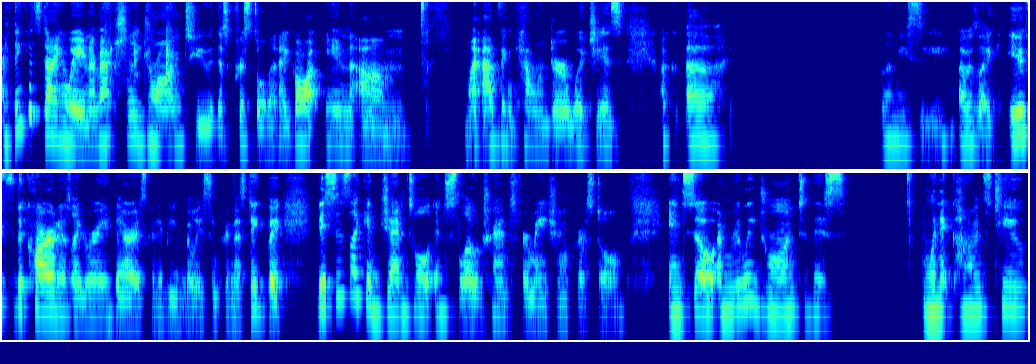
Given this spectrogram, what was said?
I think it's dying away. And I'm actually drawn to this crystal that I got in um, my advent calendar, which is a, a let me see. I was like, if the card is like right there, it's going to be really synchronistic. But this is like a gentle and slow transformation crystal. And so I'm really drawn to this when it comes to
